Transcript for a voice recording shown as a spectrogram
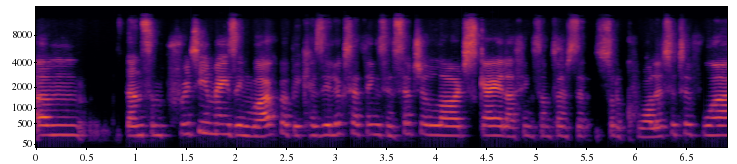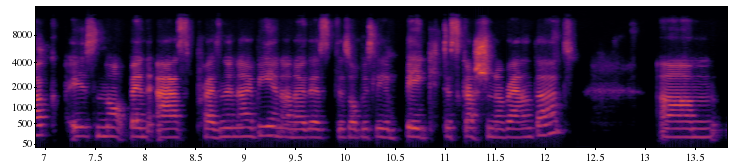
um, done some pretty amazing work, but because it looks at things in such a large scale, I think sometimes the sort of qualitative work is not been as present in IB. And I know there's there's obviously a big discussion around that. Um,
